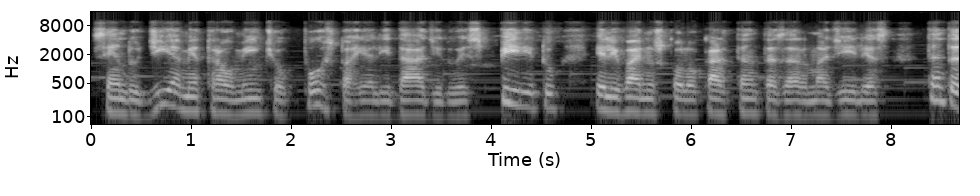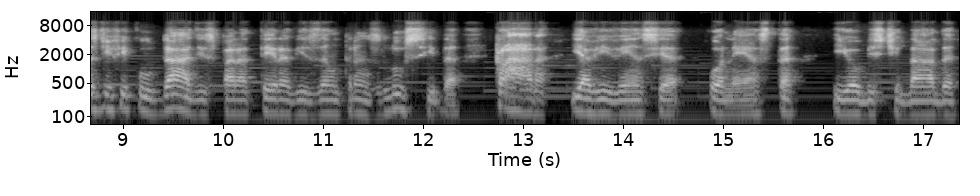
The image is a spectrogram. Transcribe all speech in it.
sendo diametralmente oposto à realidade do espírito, ele vai nos colocar tantas armadilhas, tantas dificuldades para ter a visão translúcida, clara e a vivência honesta e obstinada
